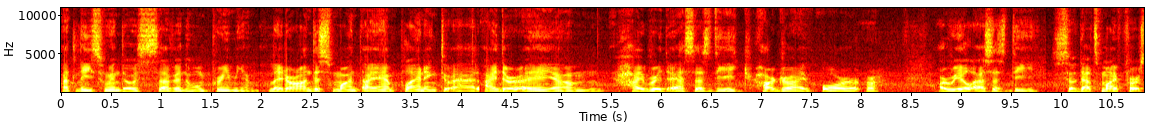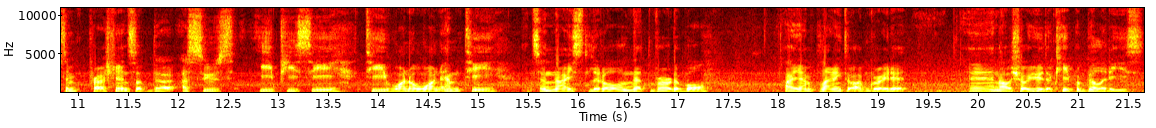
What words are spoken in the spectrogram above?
at least Windows 7 Home Premium. Later on this month I am planning to add either a um, hybrid SSD hard drive or, or a real SSD. So that's my first impressions of the Asus Eee PC T101MT. It's a nice little net netvertible. I am planning to upgrade it and I'll show you the capabilities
